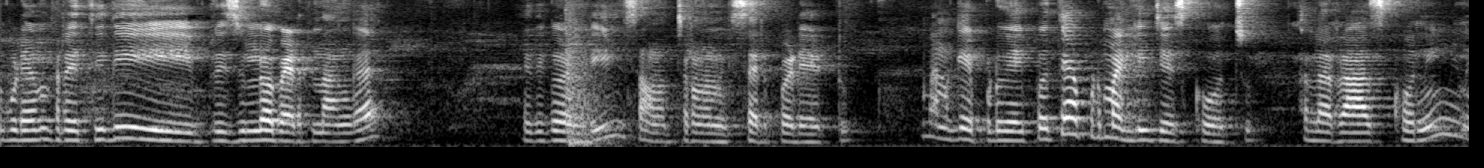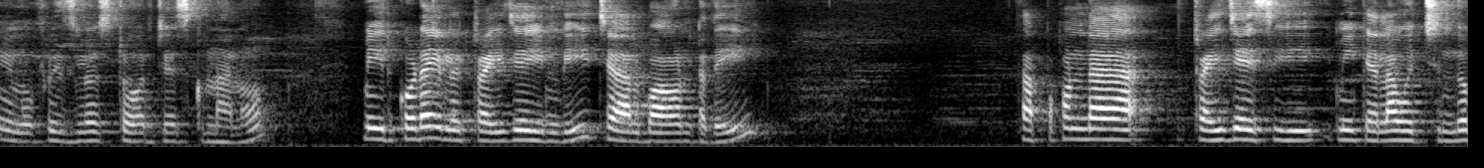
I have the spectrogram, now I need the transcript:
ఇప్పుడేమో ప్రతిదీ ఫ్రిడ్జ్లో పెడుతున్నాగా. ఇదిగోండి సంవత్సరానికి సరిపడేట్టు. మనకి ఎప్పుడు అయిపోతే అప్పుడు మళ్ళీ చేసుకోవచ్చు. అలా రాసుకొని నేను ఫ్రిడ్జ్లో స్టోర్ చేసుకున్నాను. మీరు కూడా ఇలా ట్రై చేయండి చాలా బాగుంటుంది. తప్పకుండా ట్రై చేసి మీకు ఎలా వచ్చిందో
